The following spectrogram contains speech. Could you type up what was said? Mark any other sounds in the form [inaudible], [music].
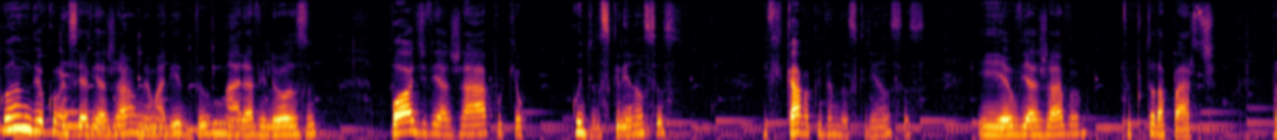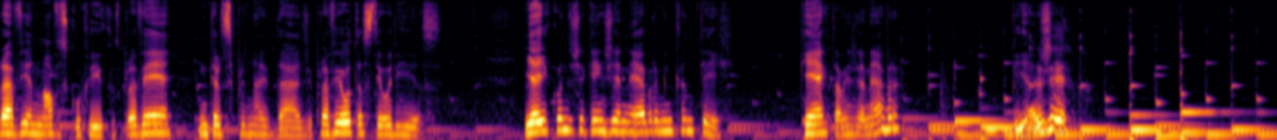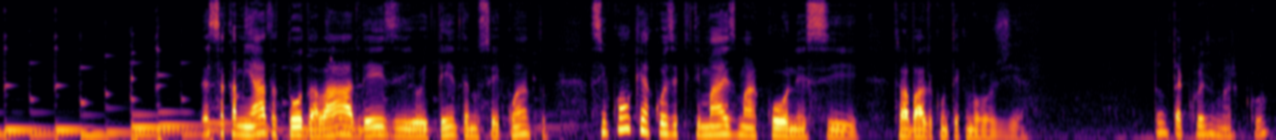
Quando eu comecei a viajar, meu marido maravilhoso, pode viajar porque eu cuido das crianças e ficava cuidando das crianças e eu viajava, fui por toda parte para ver novos currículos, para ver interdisciplinaridade, para ver outras teorias. E aí, quando cheguei em Genebra, me encantei. Quem é que estava em Genebra? Piaget. Essa caminhada toda lá, desde 80, não sei quanto, assim, qual que é a coisa que te mais marcou nesse trabalho com tecnologia? Tanta coisa marcou.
